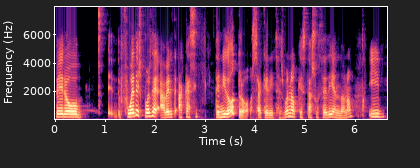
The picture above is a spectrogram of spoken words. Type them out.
pero eh, fue después de haber casi tenido otro, o sea que dices, bueno, ¿qué está sucediendo? No? Y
